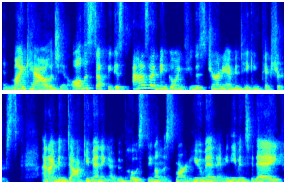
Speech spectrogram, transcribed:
and my couch and all this stuff because as I've been going through this journey, I've been taking pictures and I've been documenting, I've been posting on the smart human. I mean, even today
